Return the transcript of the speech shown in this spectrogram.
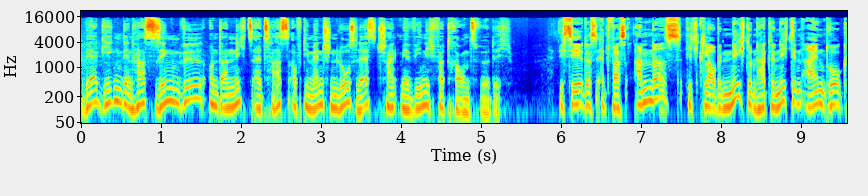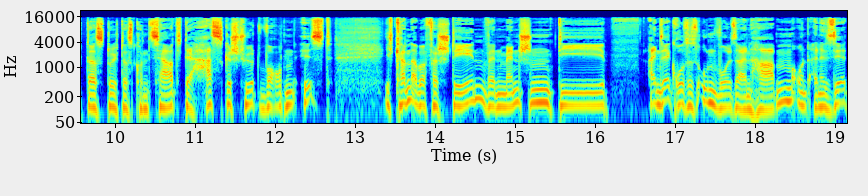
Wer gegen den Hass singen will und dann nichts als Hass auf die Menschen loslässt, scheint mir wenig vertrauenswürdig. Ich sehe das etwas anders. Ich glaube nicht und hatte nicht den Eindruck, dass durch das Konzert der Hass geschürt worden ist. Ich kann aber verstehen, wenn Menschen, die ein sehr großes Unwohlsein haben und eine sehr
